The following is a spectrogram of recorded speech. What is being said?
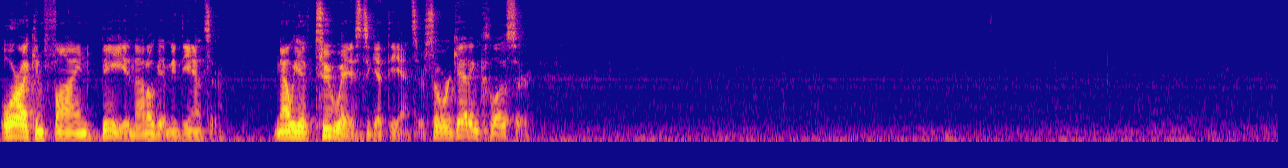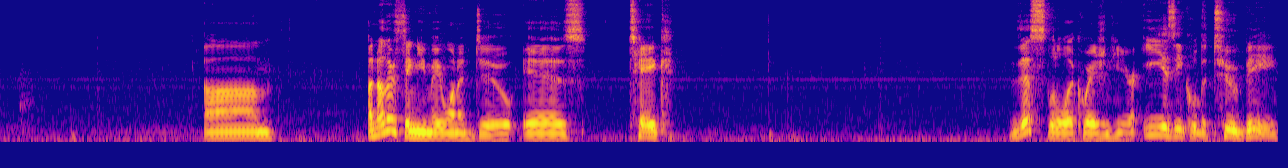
Or I can find B and that'll get me the answer. Now we have two ways to get the answer. So we're getting closer. Um, another thing you may want to do is take this little equation here, E is equal to 2B,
